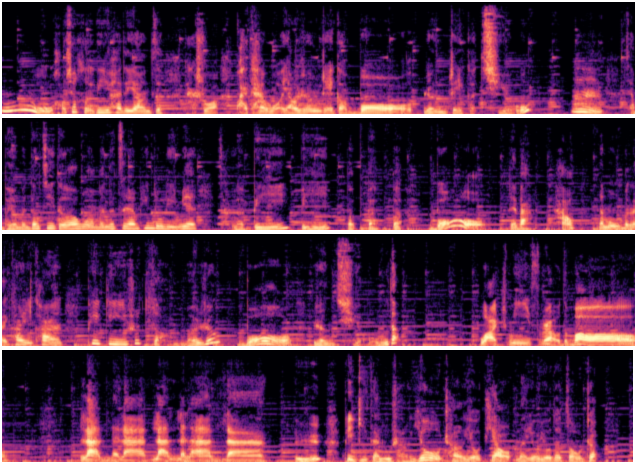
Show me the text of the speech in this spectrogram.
呜，好像很厉害的样子。他说：“快看，我要扔这个 ball，扔这个球。”嗯，小朋友们都记得我们的自然拼读里面讲了 b b b b b ball，对吧？好。那么我们来看一看，Piggy 是怎么扔 ball 扔球的。Watch me throw the ball！啦啦啦啦啦啦啦！诶，Piggy 在路上又唱又跳，慢悠悠地走着。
